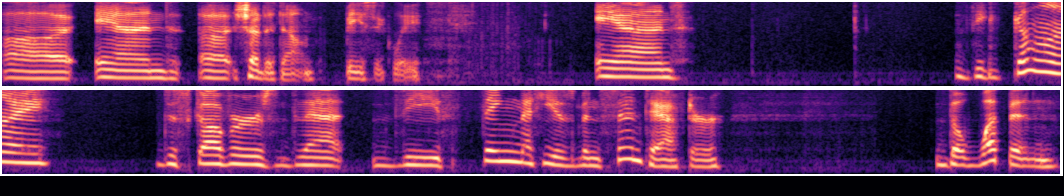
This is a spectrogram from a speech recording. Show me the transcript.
uh, and uh, shut it down, basically. And the guy discovers that the thing that he has been sent after, the weapon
